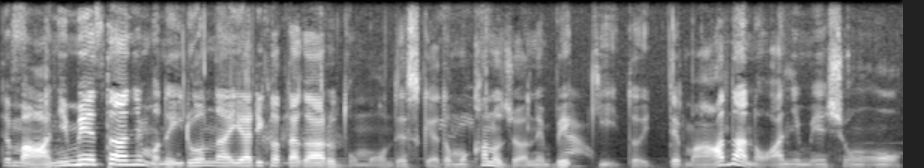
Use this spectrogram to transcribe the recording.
でまあアニメーターにもねいろんなやり方があると思うんですけれども彼女はねベッキーといって、まあ、アナのアニメーションを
